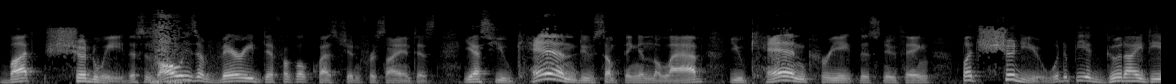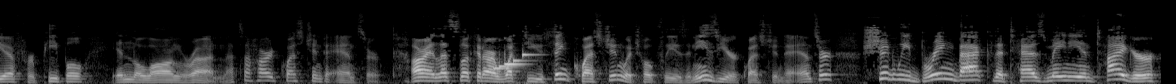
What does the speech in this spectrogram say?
but should we? This is always a very difficult question for scientists. Yes, you can do something in the lab, you can create this new thing, but should you? Would it be a good idea for people in the long run? That's a hard question to answer. All right, let's look at our what do you think question, which hopefully is an easier question to answer. Should we bring back the Tasmanian tiger?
